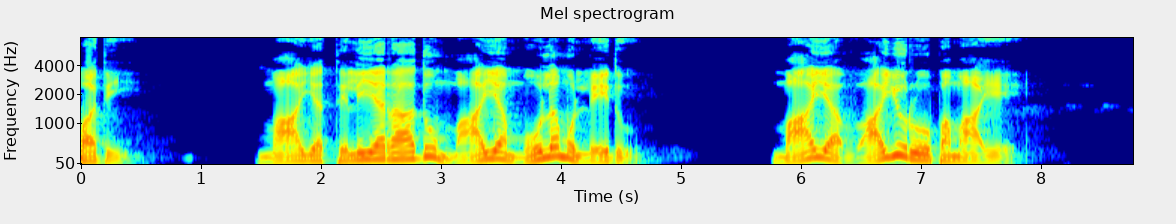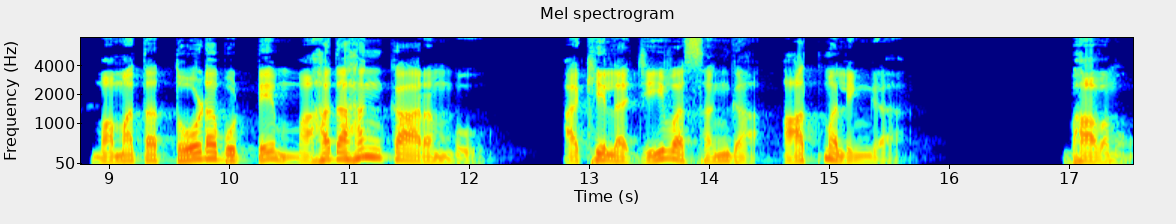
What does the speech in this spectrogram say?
పది. మాయ తెలియరాదు మాయ మూలము లేదు. మాయ వాయురూపమాయే మమత తోడబుట్టే మహదహంకారంబు. అఖిల జీవసంగ ఆత్మలింగ. భావము.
